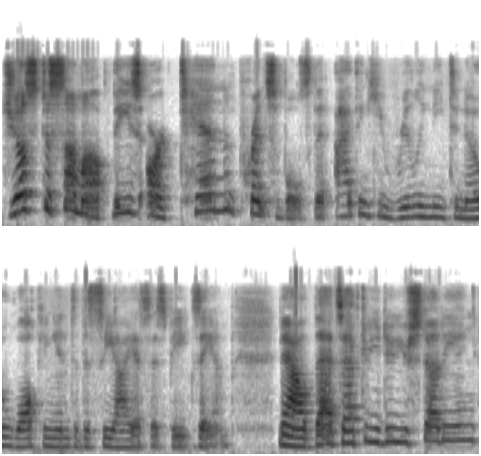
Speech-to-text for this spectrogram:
just to sum up, these are 10 principles that I think you really need to know walking into the CISSP exam. Now, that's after you do your studying,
